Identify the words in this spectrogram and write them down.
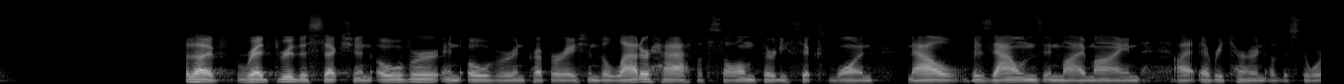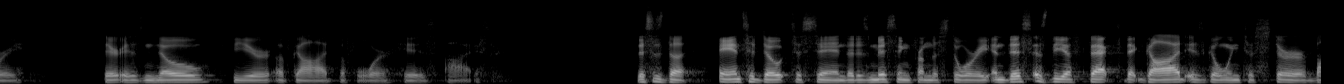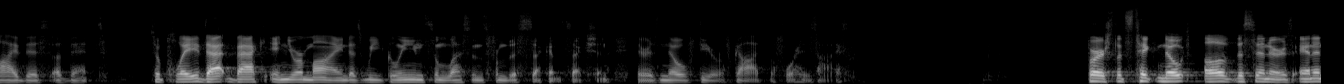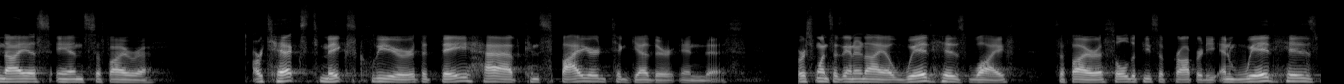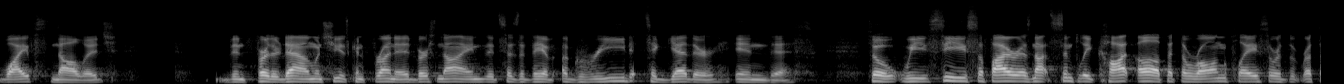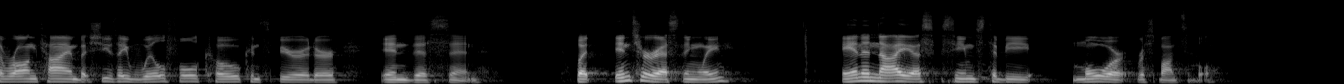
As I've read through this section over and over in preparation, the latter half of Psalm 36 1 now resounds in my mind at every turn of the story. There is no fear of God before his eyes. This is the antidote to sin that is missing from the story. And this is the effect that God is going to stir by this event. So play that back in your mind as we glean some lessons from this second section. There is no fear of God before his eyes. First, let's take note of the sinners, Ananias and Sapphira. Our text makes clear that they have conspired together in this. Verse 1 says Ananias, with his wife, Sapphira sold a piece of property, and with his wife's knowledge, then further down, when she is confronted, verse 9, it says that they have agreed together in this. So we see Sapphira is not simply caught up at the wrong place or at the wrong time, but she's a willful co conspirator in this sin. But interestingly, Ananias seems to be more responsible.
